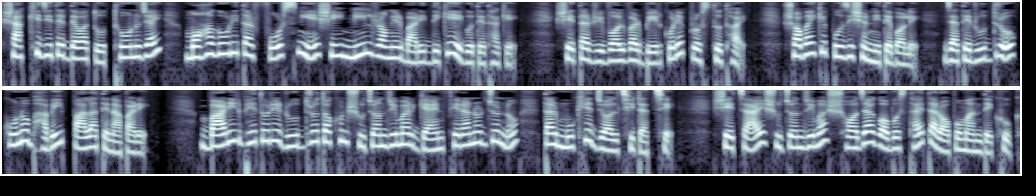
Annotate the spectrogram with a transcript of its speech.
সাক্ষীজিতের দেওয়া তথ্য অনুযায়ী, মহাগৌরী তার ফোর্স নিয়ে সেই নীল রঙের বাড়ির দিকে এগোতে থাকে। সে তার রিভলভার বের করে প্রস্তুত হয়। সবাইকে পজিশন নিতে বলে, যাতে রুদ্র কোনোভাবেই পালাতে না পারে। বাড়ির ভেতরে রুদ্র তখন সুচন্দ্রিমার জ্ঞান ফেরানোর জন্য তার মুখে জল ছিটাচ্ছে। সে চায় সুচন্দ্রিমা সজাগ অবস্থায় তার অপমান দেখুক।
